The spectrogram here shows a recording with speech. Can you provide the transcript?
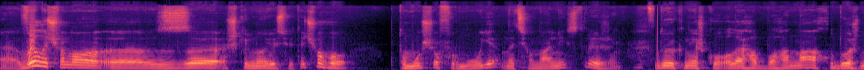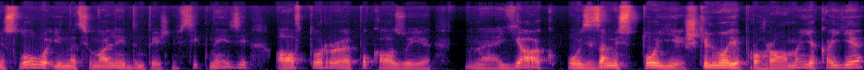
Е, Вилучено е, з шкільної освіти. Чого? Тому що формує національний стрижень. Дую книжку Олега Богана Художнє слово і національна ідентичність. В цій книзі автор е, показує, як ось замість тої шкільної програми, яка є,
